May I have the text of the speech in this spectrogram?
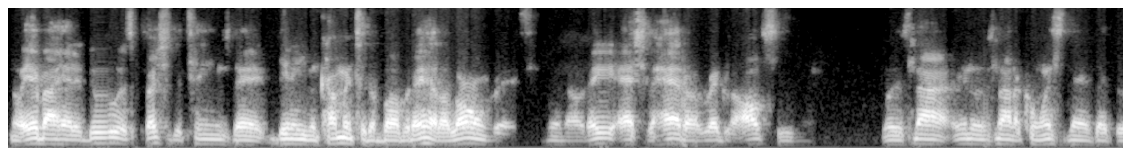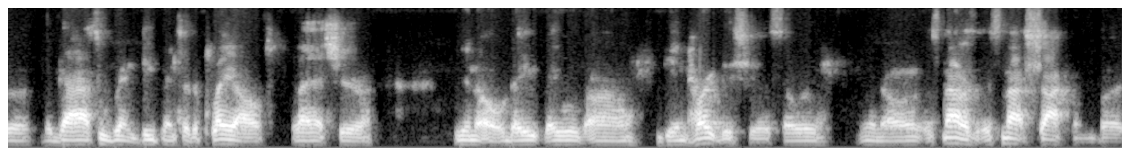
you know, everybody had to do it, especially the teams that didn't even come into the bubble. They had a long rest. You know, they actually had a regular offseason. But it's not, you know, it's not a coincidence that the, the guys who went deep into the playoffs last year, you know, they they were um, getting hurt this year. So you know, it's not it's not shocking, but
